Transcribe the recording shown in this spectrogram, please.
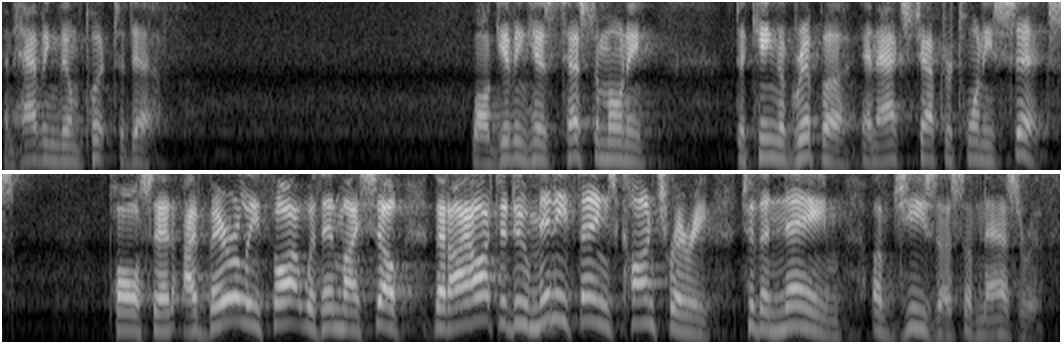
and having them put to death. While giving his testimony to King Agrippa in Acts chapter 26, Paul said, I verily thought within myself that I ought to do many things contrary to the name of Jesus of Nazareth.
